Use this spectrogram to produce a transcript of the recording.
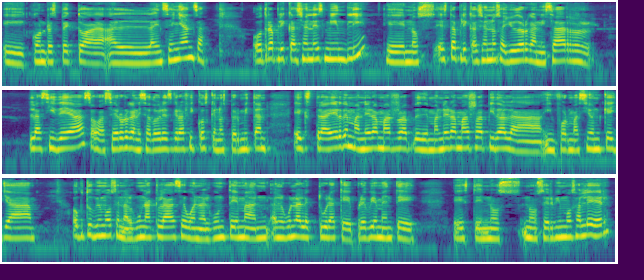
eh, con respecto a, la enseñanza. Otra aplicación es Mindly. esta aplicación nos ayuda a organizar las ideas o hacer organizadores gráficos que nos permitan extraer de manera más, de manera más rápida la información que ya obtuvimos en alguna clase o en algún tema, en alguna lectura que previamente este, nos, nos servimos a leer.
